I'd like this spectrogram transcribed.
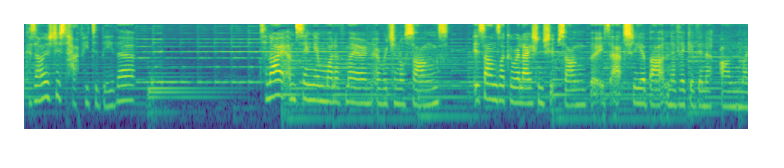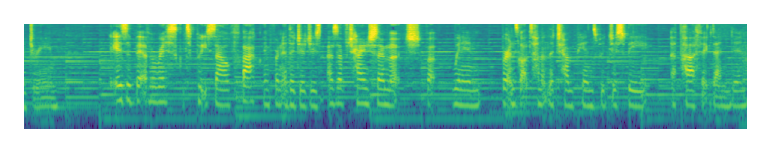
because I was just happy to be there. Tonight I'm singing one of my own original songs. It sounds like a relationship song, but it's actually about never giving up on my dream. It is a bit of a risk to put yourself back in front of the judges as I've changed so much, but winning Britain's Got Talent the Champions would just be a perfect ending.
